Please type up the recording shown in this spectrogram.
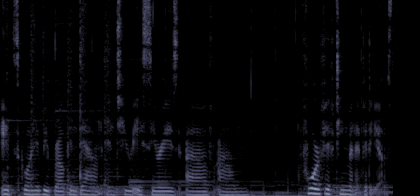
it's going to be broken down into a series of um, four 15 minute videos.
